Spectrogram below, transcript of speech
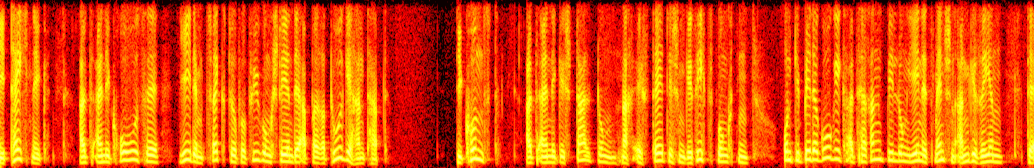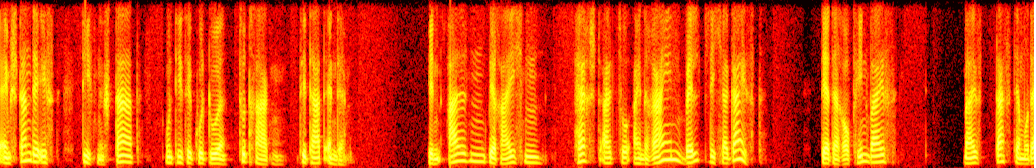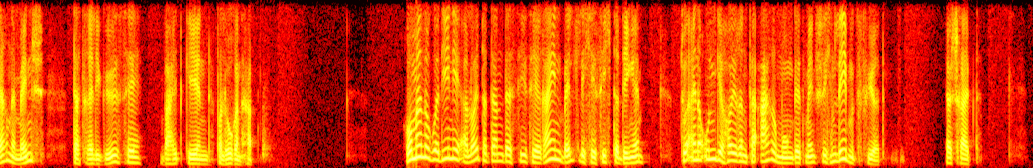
die Technik als eine große, jedem Zweck zur Verfügung stehende Apparatur gehandhabt, die Kunst als eine Gestaltung nach ästhetischen Gesichtspunkten und die Pädagogik als Heranbildung jenes Menschen angesehen, der imstande ist, diesen Staat und diese Kultur zu tragen. Zitat Ende. In allen Bereichen herrscht also ein rein weltlicher Geist, der darauf hinweist, dass der moderne Mensch das Religiöse weitgehend verloren hat. Romano Guardini erläutert dann, dass diese rein weltliche Sicht der Dinge zu einer ungeheuren Verarmung des menschlichen Lebens führt. Er schreibt,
